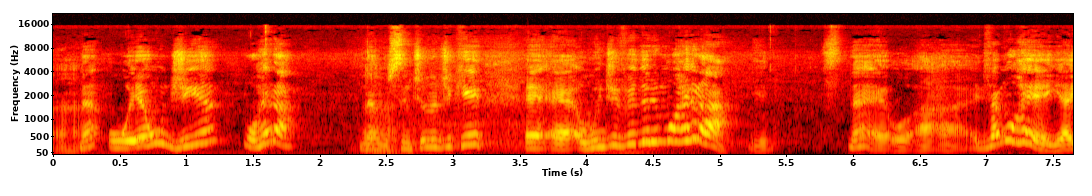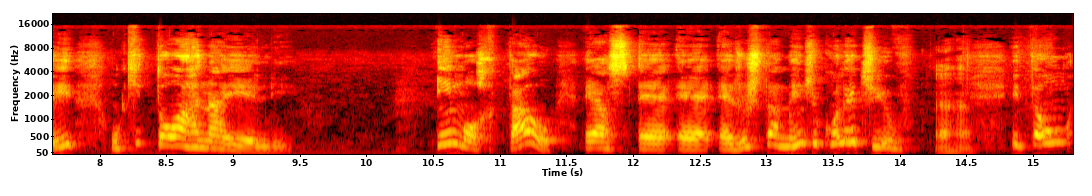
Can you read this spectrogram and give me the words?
Aham. Né? O eu um dia morrerá. né? No sentido de que é, é, o indivíduo ele morrerá. Ele, né? a- ele vai morrer. E aí, o que torna ele imortal é, é, é, é justamente o coletivo. Aham. Então,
